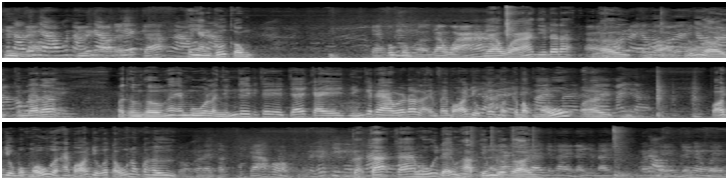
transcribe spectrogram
cái nào để rau cái nào để kêu rau biết. cái ngăn cuối cùng ngăn cuối cùng là rau quả. Rau quả dưới đó đó. À, ừ đúng rồi, đúng rồi, trong đó đó. mà thường thường á, em mua là những cái cái trái cây những cái rau đó đó là em phải bỏ vô cái cái bọc mũ. ừ. bỏ vô bọc mũ rồi hay bỏ vô cái tủ nó không có hư. Còn ở đây thịt cá phải không? Cá cá, cá muối để hộp vẫn được rồi. để trên đây để trên đây ngăn mềm để ngăn mềm.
